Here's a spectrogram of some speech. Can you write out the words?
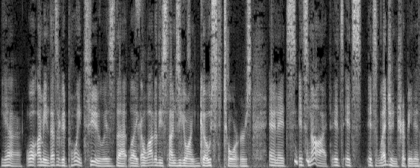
Yeah. Well, I mean, that's a good point too. Is that like a lot of these times you go on ghost tours, and it's it's not. It's it's it's legend tripping.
